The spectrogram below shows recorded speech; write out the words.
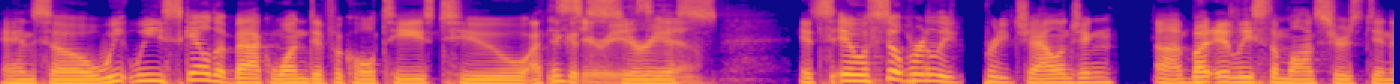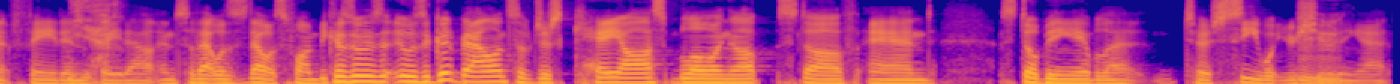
And so we, we scaled it back one difficulties to I think It's it's, serious, serious. It's it was still pretty pretty challenging, uh, but at least the monsters didn't fade in, Yeah. fade out, and so that was that was fun because it was it was a good balance of just chaos blowing up stuff and still being able to to see what you're Mhm. shooting at.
